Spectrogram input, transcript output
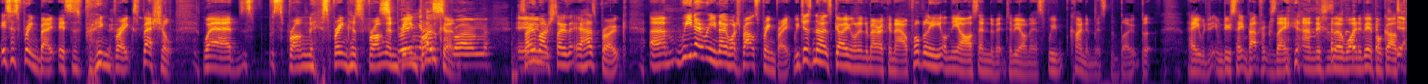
It's a spring break. It's a spring break special where sprung, spring has sprung and Spring been broken. has sprung. So in- much so that it has broke. Um, we don't really know much about spring break. We just know it's going on in America now, probably on the arse end of it, to be honest. We kind of missed the boat, but hey, we didn't even do St. Patrick's Day, and this is a wine and beer podcast.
